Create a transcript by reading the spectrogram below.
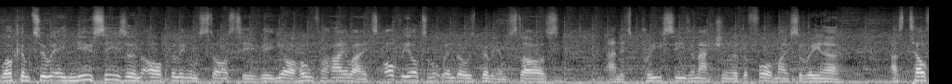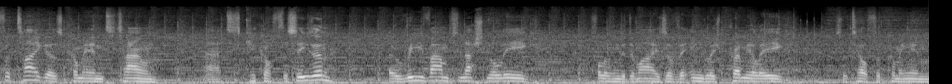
Welcome to a new season of Billingham Stars TV, your home for highlights of the Ultimate Windows Billingham Stars and its pre-season action at the Forum Ice Arena as Telford Tigers come into town uh, to kick off the season. A revamped National League following the demise of the English Premier League. So Telford coming in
